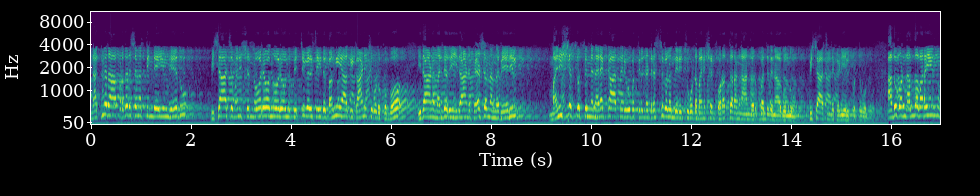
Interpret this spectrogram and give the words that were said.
നഗ്നതാ പ്രദർശനത്തിന്റെയും ഹേതു പിശാച്ച് മനുഷ്യൻ ഓരോന്നോരോന്ന് തെറ്റുകൾ ചെയ്ത് ഭംഗിയാക്കി കാണിച്ചു കൊടുക്കുമ്പോ ഇതാണ് നല്ലത് ഇതാണ് ഫാഷൻ എന്ന പേരിൽ മനുഷ്യത്വത്തിന് നിരക്കാത്ത രൂപത്തിലുള്ള ഡ്രസ്സുകളും ധരിച്ചുകൊണ്ട് മനുഷ്യൻ പുറത്തിറങ്ങാൻ നിർബന്ധിതനാകുന്നു പിശാച്ചിന്റെ കെണിയിൽപ്പെട്ടുകൊണ്ട്. അതുകൊണ്ട് അല്ല പറയുന്നു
